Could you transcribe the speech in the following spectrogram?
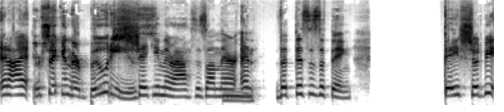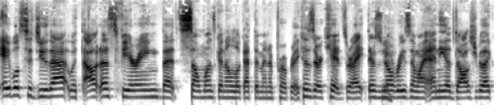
and i They're shaking their booties. shaking their asses on there. Mm. And that this is the thing. They should be able to do that without us fearing that someone's going to look at them inappropriately because they're kids, right? There's no reason why any adult should be like,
